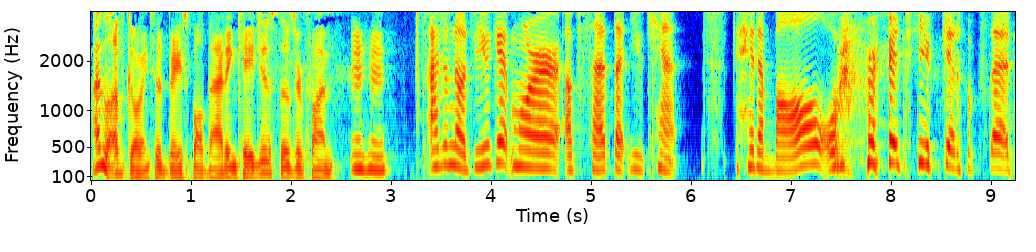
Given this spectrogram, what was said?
I love going to the baseball batting cages. Those are fun. Mm-hmm. I don't know. Do you get more upset that you can't s- hit a ball, or do you get upset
